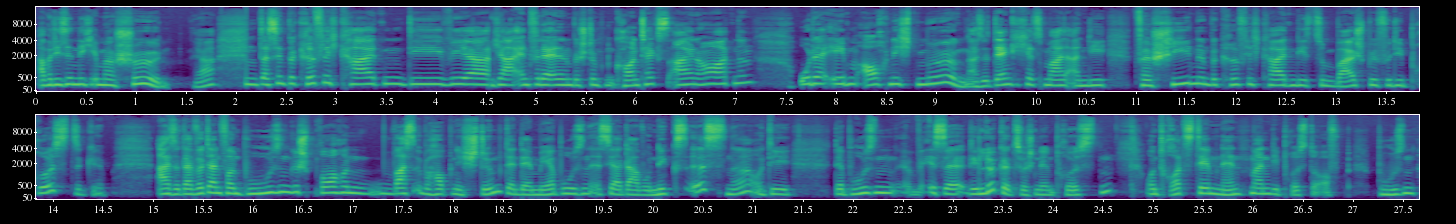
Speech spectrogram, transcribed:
aber die sind nicht immer schön. Ja, das sind Begrifflichkeiten, die wir ja entweder in einen bestimmten Kontext einordnen oder eben auch nicht mögen. Also denke ich jetzt mal an die verschiedenen Begrifflichkeiten, die es zum Beispiel für die Brüste gibt. Also da wird dann von Busen gesprochen, was überhaupt nicht stimmt, denn der Meerbusen ist ja da, wo nix ist, ne? Und die, der Busen ist die Lücke zwischen den Brüsten. Und trotzdem nennt man die Brüste oft Busen.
